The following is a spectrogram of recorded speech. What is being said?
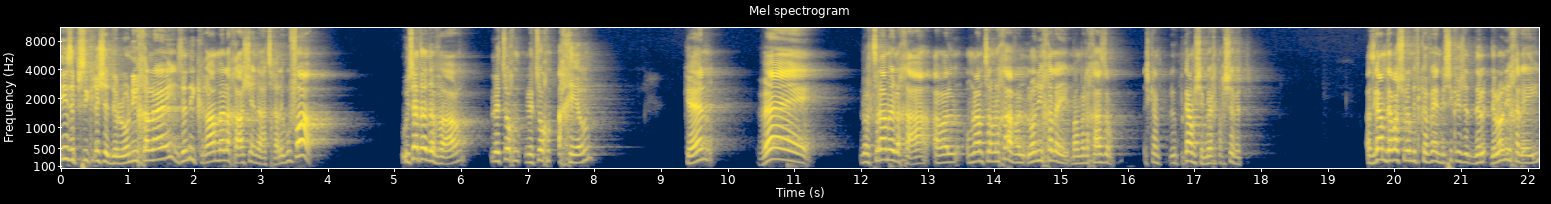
אם זה פסיק רשע דלא ניחא ליה, זה נקרא מלאכה שאינה צריכה לגופה. הוא עושה את הדבר לצורך, לצורך אחר, כן? ונוצרה מלאכה, אבל, אומנם נוצרה מלאכה, אבל לא ניחא ליה במלאכה הזו. יש כאן פגם של מחשבת. אז גם דבר שלא מתכוון, רשע דלא ניחא ליה,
